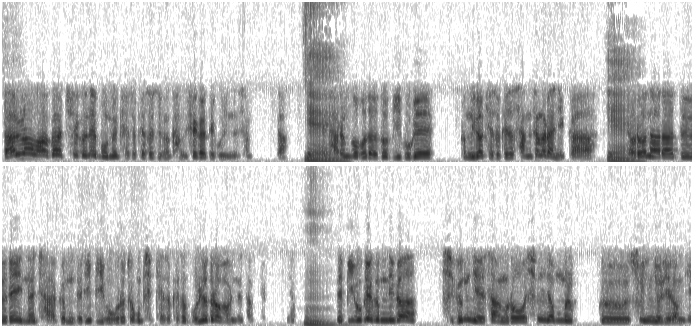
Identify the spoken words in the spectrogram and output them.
달러화가 최근에 보면 계속해서 지금 강세가 되고 있는 상태입니다. 예. 다른 것보다도 미국의 금리가 계속해서 상승을 하니까 예. 여러 나라들에 있는 자금들이 미국으로 조금씩 계속해서 몰려 들어가고 있는 상태거든요. 음. 근데 미국의 금리가 지금 예상으로 10년물 그 수익률 이런 게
